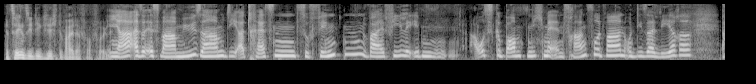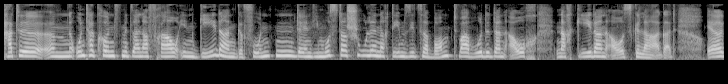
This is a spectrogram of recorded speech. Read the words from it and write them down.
Erzählen Sie die Geschichte weiter, Frau Fröhlich. Ja, also es war mühsam, die Adressen zu finden, weil viele eben ausgebombt nicht mehr in Frankfurt waren und dieser Lehrer hatte ähm, eine Unterkunft mit seiner Frau in Gedern gefunden, denn die Musterschule, nachdem sie zerbombt war, wurde dann auch nach Gedern ausgelagert. Er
